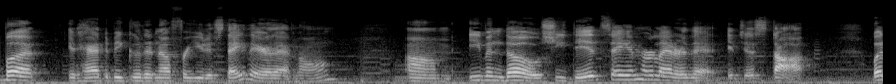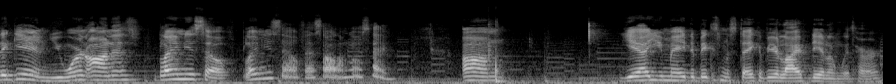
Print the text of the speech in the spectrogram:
But it had to be good enough for you to stay there that long. Um, even though she did say in her letter that it just stopped. But again, you weren't honest. Blame yourself. Blame yourself. That's all I'm going to say. Um, yeah, you made the biggest mistake of your life dealing with her,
